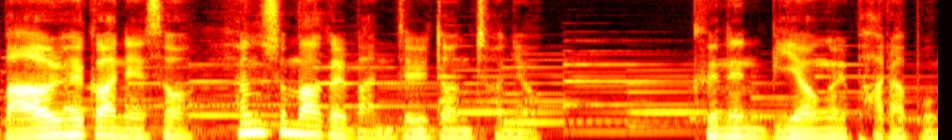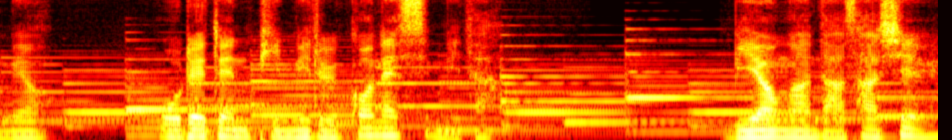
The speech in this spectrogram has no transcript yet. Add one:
마을 회관에서 현수막을 만들던 저녁, 그는 미영을 바라보며 오래된 비밀을 꺼냈습니다. 미영아, 나 사실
